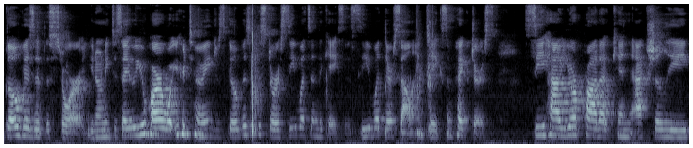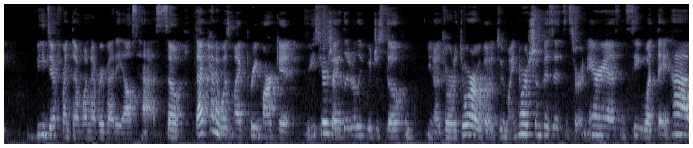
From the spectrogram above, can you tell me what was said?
go visit the store. You don't need to say who you are, what you're doing. Just go visit the store, see what's in the cases, see what they're selling, take some pictures, see how your product can actually be different than what everybody else has. So that kind of was my pre-market research. I literally would just go from you know door to door. I would go do my Nordstrom visits in certain areas and see what they have,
